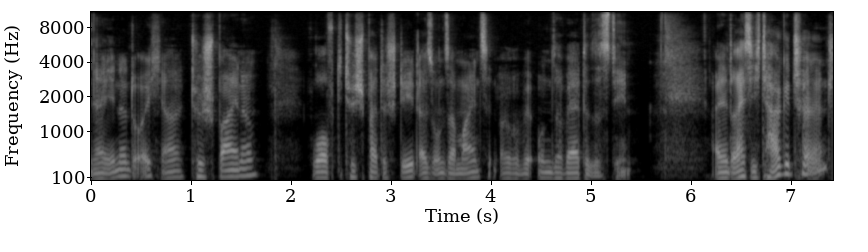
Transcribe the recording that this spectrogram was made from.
Ja, erinnert euch, ja, Tischbeine, worauf die Tischplatte steht, also unser Mindset, eure, unser Wertesystem. Eine 30-Tage-Challenge,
